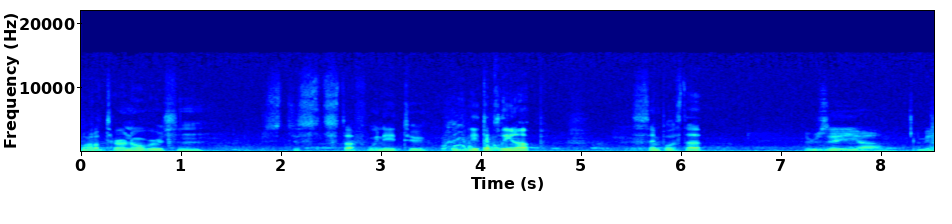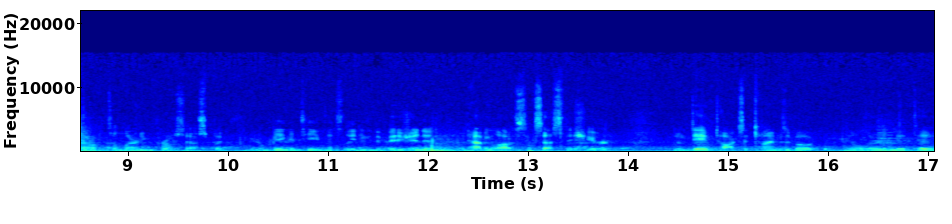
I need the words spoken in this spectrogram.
a lot of turnovers, and just stuff we need to need to clean up. Simple as that. There's a, um, I mean, I don't know if it's a learning process, but you know, being a team that's leading a division and, and having a lot of success this year, you know, Dave talks at times about you know learning to, to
